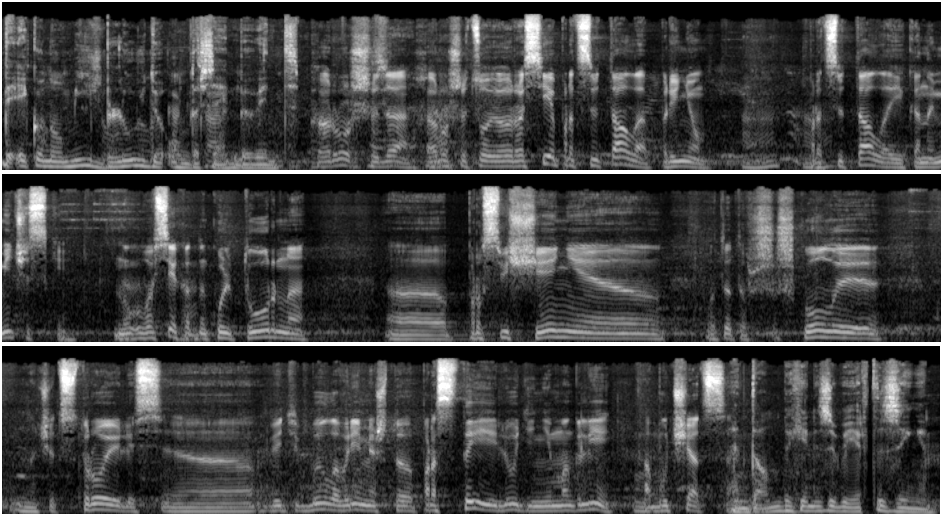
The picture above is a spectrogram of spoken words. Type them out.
De economie bloeide onder zijn bewind. Хороший, да, хороший. царь. Россия процветала при нем. Процветала экономически. Ну, во всех, это культурно, э, просвещение, э, вот это ш- школы значит, строились. Э, Ведь было время, что простые люди не могли обучаться. En dan beginnen ze weer te zingen.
